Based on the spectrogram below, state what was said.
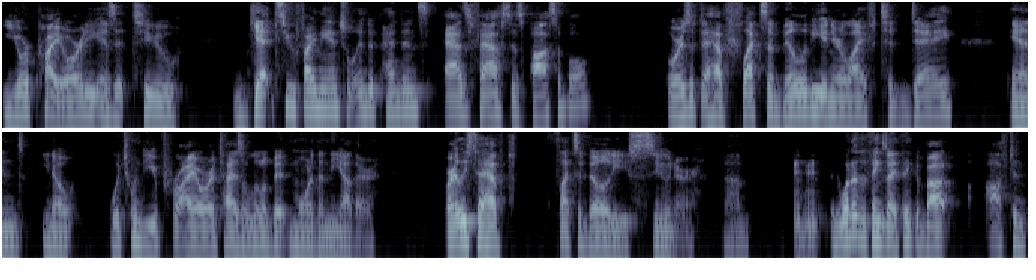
your priority is it to get to financial independence as fast as possible or is it to have flexibility in your life today and you know which one do you prioritize a little bit more than the other or at least to have flexibility sooner um, mm-hmm. one of the things i think about often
